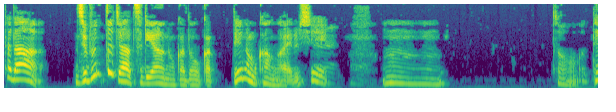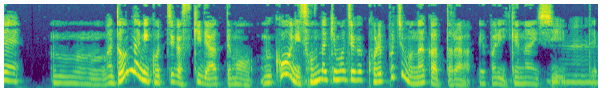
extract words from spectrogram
ただ、自分とじゃあ釣り合うのかどうかっていうのも考えるし、うん。そう。で、うん。まあ、どんなにこっちが好きであっても、向こうにそんな気持ちがこれっぽっちもなかったら、やっぱりいけないし、って。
